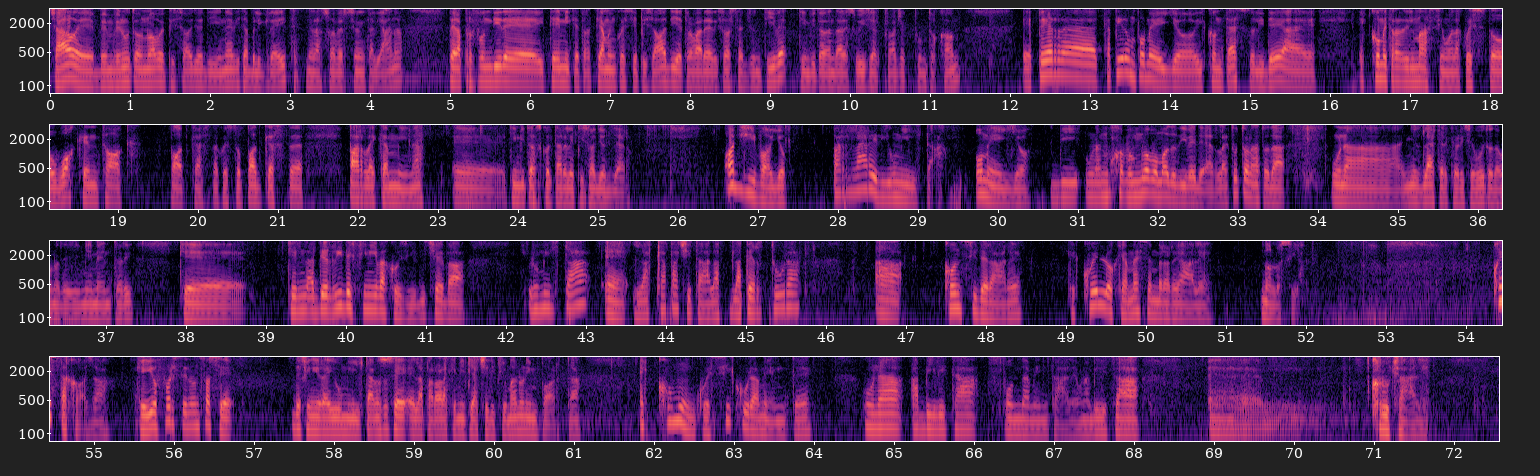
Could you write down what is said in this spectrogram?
Ciao e benvenuto a un nuovo episodio di Inevitably Great nella sua versione italiana. Per approfondire i temi che trattiamo in questi episodi e trovare risorse aggiuntive, ti invito ad andare su easierproject.com e per eh, capire un po' meglio il contesto, l'idea e, e come trarre il massimo da questo walk and talk podcast, da questo podcast parla e cammina, e ti invito ad ascoltare l'episodio 0. Oggi voglio parlare di umiltà, o meglio, di nuova, un nuovo modo di vederla. È tutto nato da una newsletter che ho ricevuto da uno dei miei mentori che, che la ridefiniva così, diceva l'umiltà è la capacità, la, l'apertura a considerare che quello che a me sembra reale non lo sia. Questa cosa, che io forse non so se definirei umiltà, non so se è la parola che mi piace di più, ma non importa, è comunque sicuramente una abilità fondamentale, un'abilità eh, cruciale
